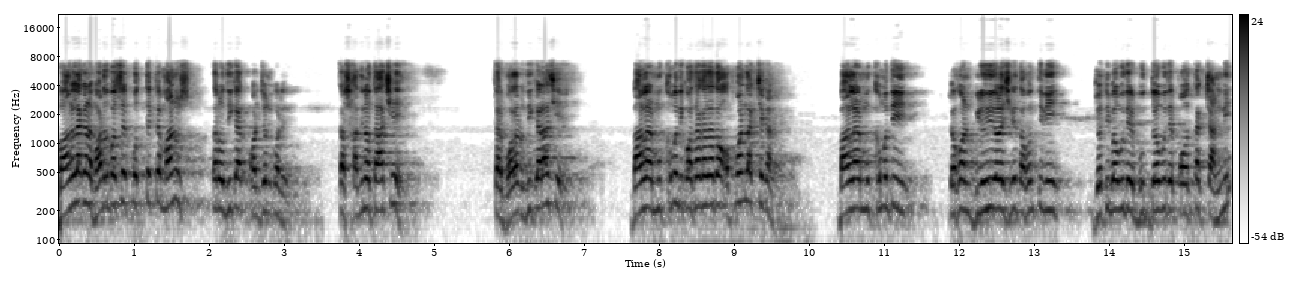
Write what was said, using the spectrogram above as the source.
বাংলা কেন? ভারতবর্ষের প্রত্যেকটা মানুষ তার অধিকার অর্জন করে। তার স্বাধীনতা আছে, তার বলার অধিকার আছে। বাংলার মুখ্যমন্ত্রী কথা কথা তো অপমান লাগছে কেন? বাংলার মুখ্যমন্ত্রী যখন বিরোধী দলে ছিলেন, তখন তিনি জ্যোতিবাবুদের, বুদ্ধবাবুদের পদত্যাগ চাননি?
